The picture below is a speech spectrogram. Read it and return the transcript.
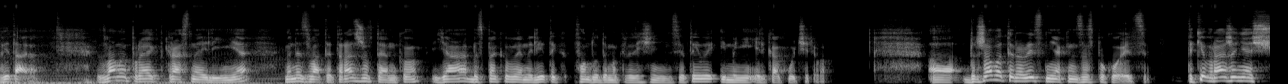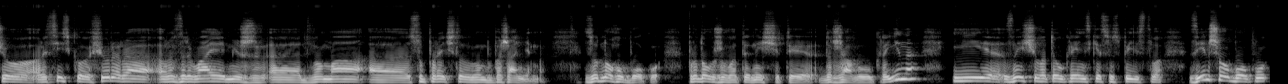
Вітаю! З вами проект Красна лінія. Мене звати Тарас Жовтенко, я безпековий аналітик фонду демократичної ініціативи імені Ілька Кучерєва. Е, Держава-терорист ніяк не заспокоїться. Таке враження, що російського фюрера розриває між е, двома е, суперечливими бажаннями: з одного боку, продовжувати нищити державу Україна і знищувати українське суспільство, з іншого боку,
